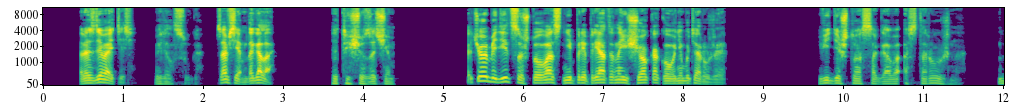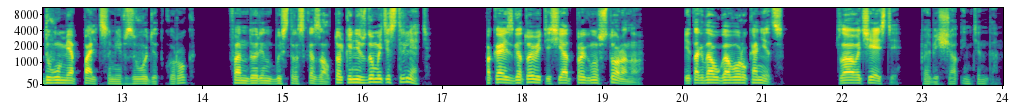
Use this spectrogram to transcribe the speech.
— Раздевайтесь, — велел Суга. — Совсем, догола. — Это еще зачем? — Хочу убедиться, что у вас не припрятано еще какого-нибудь оружия. Видя, что Асагава осторожно, двумя пальцами взводит курок, Фандорин быстро сказал, — Только не вздумайте стрелять. Пока изготовитесь, я отпрыгну в сторону, и тогда уговору конец. — Слово чести, — пообещал интендант.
